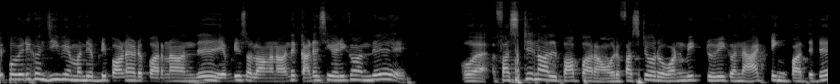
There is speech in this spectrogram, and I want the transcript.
இப்போ வரைக்கும் ஜிவிஎம் வந்து எப்படி படம் எடுப்பாருன்னா வந்து எப்படி சொல்லுவாங்கன்னா வந்து கடைசி வரைக்கும் வந்து ஃபர்ஸ்ட் நாள் பாப்பாராம். ஒரு ஃபர்ஸ்ட் ஒரு ஒன் வீக் டூ வீக் வந்து ஆக்டிங் பார்த்துட்டு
